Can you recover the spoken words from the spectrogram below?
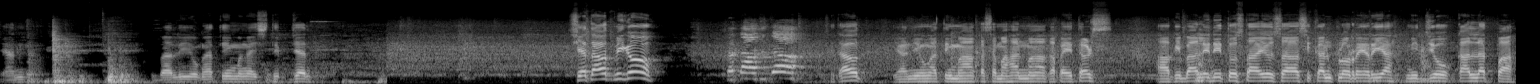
Yan. Bali yung ating mga step dyan. Shout out, Migo! Shout out, shout out! Shout out. Yan yung ating mga kasamahan mga kapiters. Ah, kibali dito tayo sa second floor area. Medyo kalat pa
